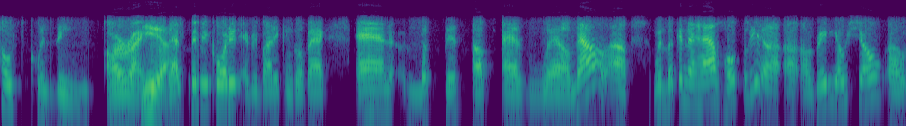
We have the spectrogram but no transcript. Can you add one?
Coast Cuisine. All right. Yeah. So that's been recorded. Everybody can go back and look this up as well. Now uh, we're looking to have hopefully a, a, a radio show uh,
